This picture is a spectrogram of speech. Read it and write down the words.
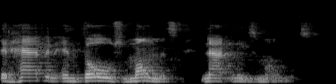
that happen in those moments, not in these moments.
